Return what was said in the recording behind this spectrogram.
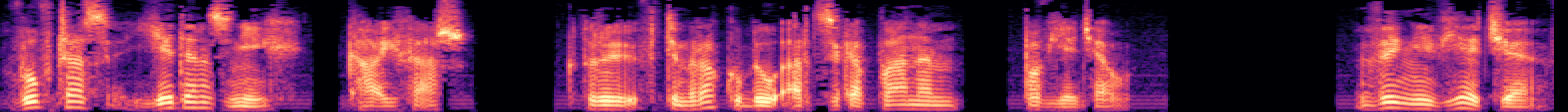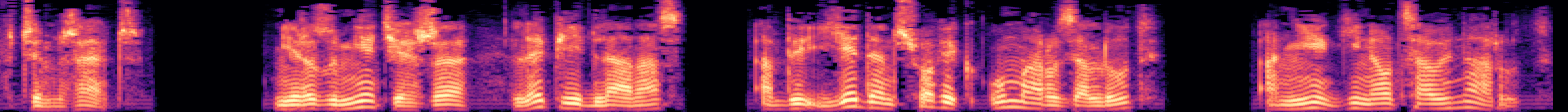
Wówczas jeden z nich, Kajfasz, który w tym roku był arcykapłanem, powiedział Wy nie wiecie, w czym rzecz. Nie rozumiecie, że lepiej dla nas, aby jeden człowiek umarł za lud, a nie ginął cały naród.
